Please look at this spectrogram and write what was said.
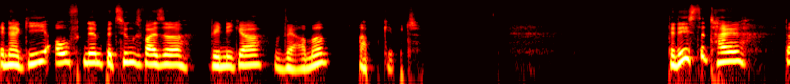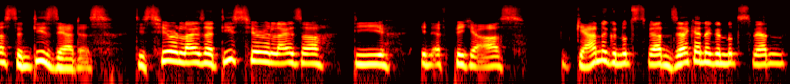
Energie aufnimmt beziehungsweise weniger Wärme abgibt. Der nächste Teil, das sind die SERDES. Die Serializer, Deserializer, die in FPGAs gerne genutzt werden, sehr gerne genutzt werden,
